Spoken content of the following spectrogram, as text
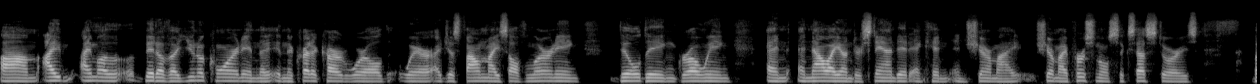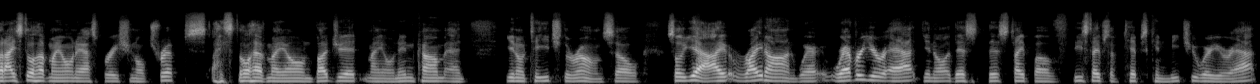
Um, I I'm a bit of a unicorn in the in the credit card world where I just found myself learning, building, growing, and and now I understand it and can and share my share my personal success stories but I still have my own aspirational trips. I still have my own budget, my own income, and you know, to each their own. So, so yeah, I right on where wherever you're at, you know, this this type of these types of tips can meet you where you're at.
